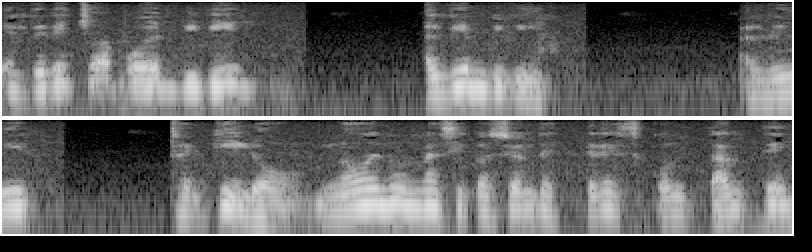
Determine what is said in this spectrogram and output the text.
El derecho a poder vivir, al bien vivir, al vivir tranquilo, no en una situación de estrés constante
